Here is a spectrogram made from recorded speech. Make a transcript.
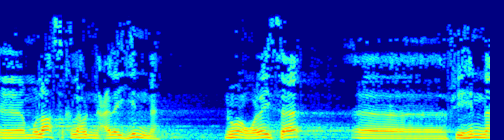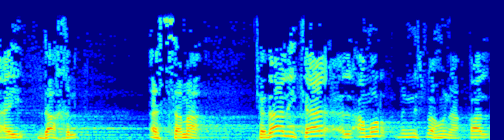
آه، ملاصق لهن عليهن نورا وليس آه، فيهن أي داخل السماء. كذلك الأمر بالنسبة هنا قال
